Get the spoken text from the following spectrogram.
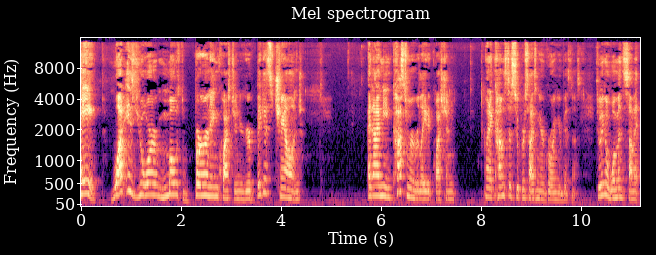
Hey, what is your most burning question or your biggest challenge? And I mean customer related question when it comes to supersizing or growing your business. Doing a women's summit,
